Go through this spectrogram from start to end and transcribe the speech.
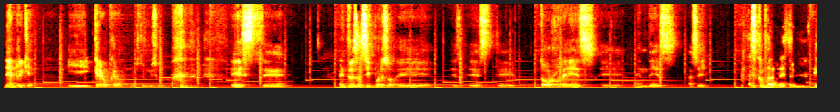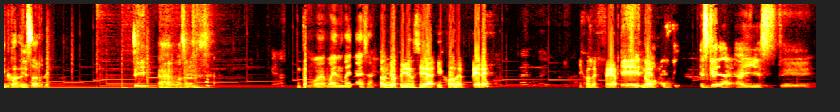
de Enrique. Y creo, creo, no estoy muy seguro. este. Entonces, así, por eso, eh, es- este. Torres, eh, Méndez, así. Es como. Torres, Hijo de es- Torre. Sí, ajá, más o menos. Bu- buen- buena esa. Entonces mi apellido sería hijo de Pere. Hijo de Fer. Eh, Sí, no, Fer. es que, hay este.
